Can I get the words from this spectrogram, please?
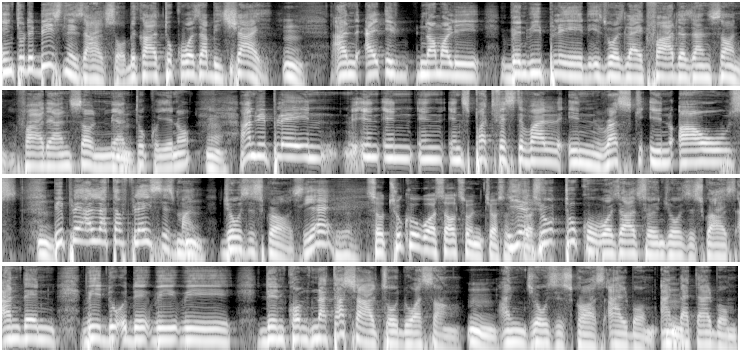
into the business also because Tuku was a bit shy. Mm. And I it, normally when we played it was like fathers and son, father and son, me Mm. and Tuku, you know. And we play in in in in, in Spot Festival in Rusk in House. Mm. We play a lot of places, man. Joseph's Cross, yeah. So Tuku was also in Joss's Yeah, Crust. Joe Tuku was also in Joseph's Cross, and then we do the, we we then come Natasha also do a song on Joseph's Cross album, and that album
